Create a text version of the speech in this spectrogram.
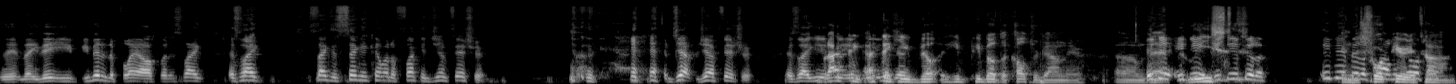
They, they, they- you, you've been in the playoffs, but it's like it's like it's like the second coming of fucking Jim Fisher. Jeff Jeff Fisher. It's like you. But I think you I think he built he, he built a culture down there. Um, he that did he at did did build a did in a short period of time,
